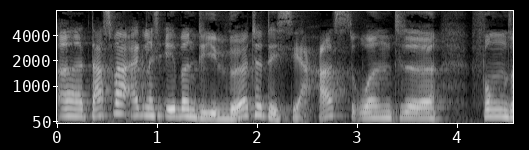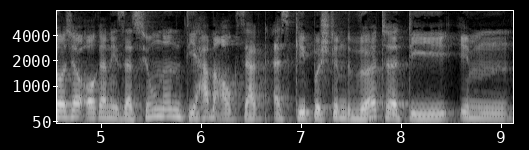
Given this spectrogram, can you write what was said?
Äh, das war eigentlich eben die Wörter des Jahres und äh, von solchen Organisationen, die haben auch gesagt, es gibt bestimmte Wörter, die im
